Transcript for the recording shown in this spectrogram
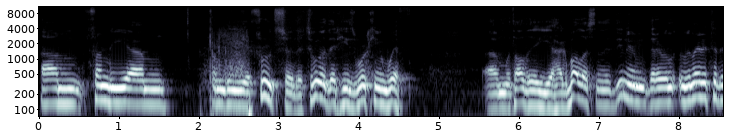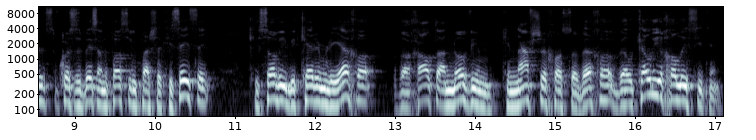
um, from the um, from the fruits or the tuah that he's working with, um, with all the hagbalas and the dinim that are related to this. Of course, it's based on the pasuk in Pasha Kiseise, Kisavi b'kerem riyecha v'achalta novim kinafshecha sovecha v'elkel yechol.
